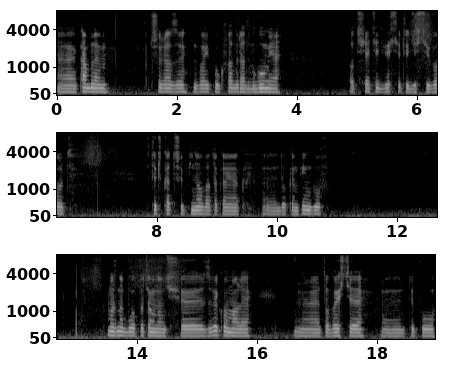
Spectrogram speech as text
E, Kablem 3 razy 2,5 kwadrat w gumie od sieci 230V. Wtyczka 3-pinowa, taka jak e, do kempingów. Można było pociągnąć e, zwykłą, ale e, to wejście e, typu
